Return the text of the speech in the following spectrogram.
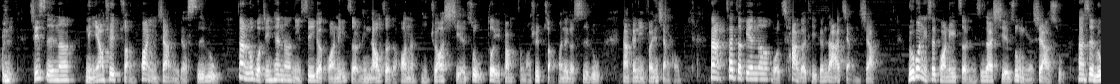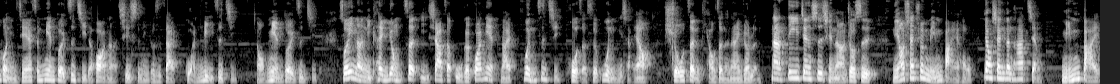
其实呢，你要去转换一下你的思路。那如果今天呢，你是一个管理者、领导者的话呢，你就要协助对方怎么去转换这个思路。那跟你分享哦。那在这边呢，我差个题跟大家讲一下。如果你是管理者，你是在协助你的下属；但是如果你今天是面对自己的话呢，其实你就是在管理自己哦，面对自己。所以呢，你可以用这以下这五个观念来问自己，或者是问你想要修正调整的那一个人。那第一件事情呢，就是你要先去明白吼，要先跟他讲，明白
